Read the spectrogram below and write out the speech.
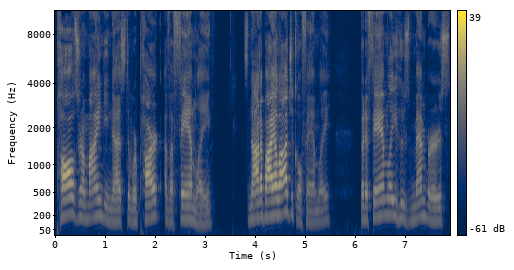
Paul's reminding us that we're part of a family. It's not a biological family, but a family whose members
